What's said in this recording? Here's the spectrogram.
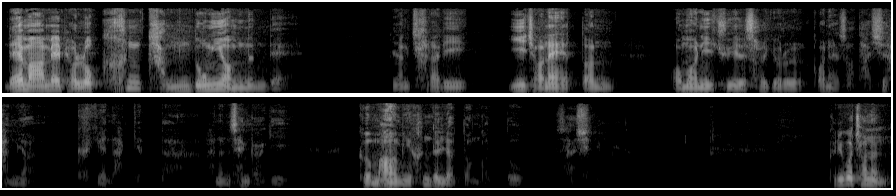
내 마음에 별로 큰 감동이 없는데 그냥 차라리 이전에 했던 어머니 주일 설교를 꺼내서 다시 하면 그게 낫겠다 하는 생각이 그 마음이 흔들렸던 것도 사실입니다. 그리고 저는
